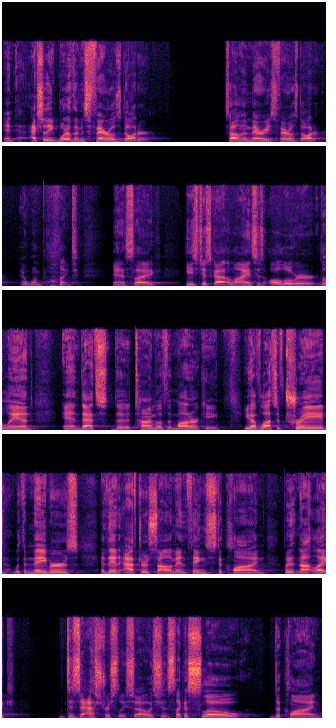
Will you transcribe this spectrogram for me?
and uh, actually, one of them is Pharaoh's daughter. Solomon marries Pharaoh's daughter at one point. And it's like, he's just got alliances all over the land. And that's the time of the monarchy. You have lots of trade with the neighbors. And then after Solomon, things decline, but it's not like disastrously so. It's just like a slow decline.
